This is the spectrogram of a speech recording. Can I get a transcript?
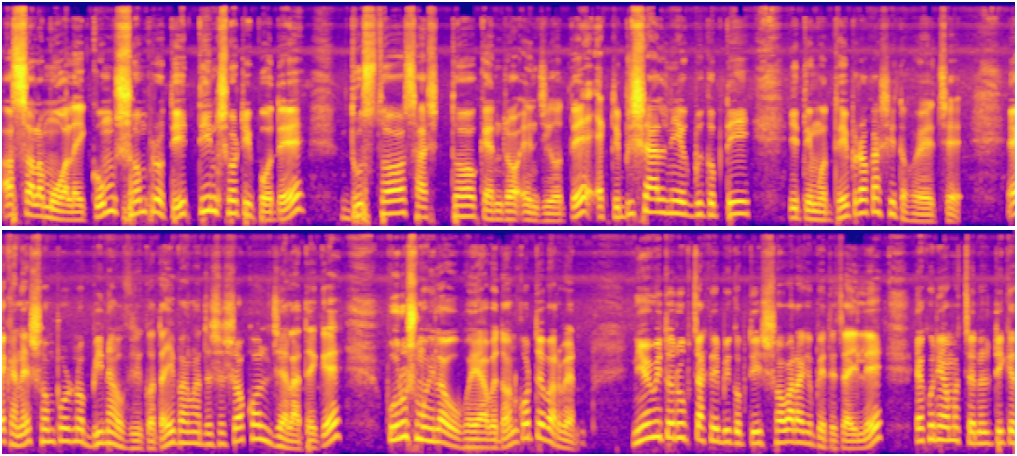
আসসালামু আলাইকুম। সম্প্রতি তিনশোটি পদে দুস্থ স্বাস্থ্য কেন্দ্র এনজিওতে একটি বিশাল নিয়োগ বিজ্ঞপ্তি ইতিমধ্যেই প্রকাশিত হয়েছে। এখানে সম্পূর্ণ বিনা অভিজ্ঞতায় বাংলাদেশের সকল জেলা থেকে পুরুষ, মহিলা উভয়ে আবেদন করতে পারবেন। নিয়মিত রূপ চাকরি বিজ্ঞপ্তি সবার আগে পেতে চাইলে এখনই আমার চ্যানেলটিকে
